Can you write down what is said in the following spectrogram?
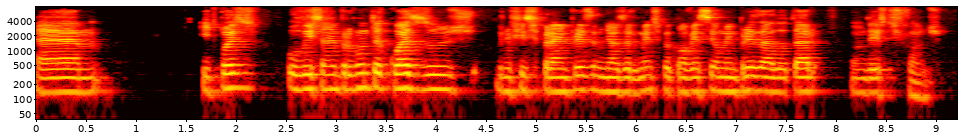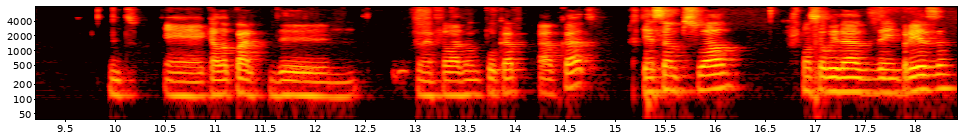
Um, e depois o Luís também pergunta quais os benefícios para a empresa, melhores argumentos para convencer uma empresa a adotar um destes fundos. É aquela parte de também falado um pouco há, bocado, retenção pessoal, responsabilidade da empresa,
